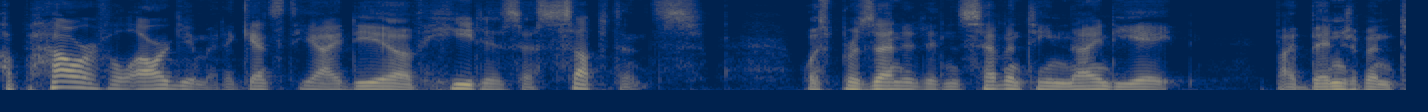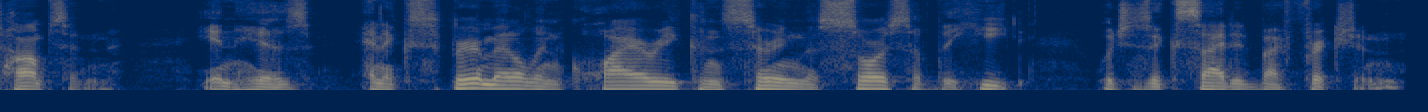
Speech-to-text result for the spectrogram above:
A powerful argument against the idea of heat as a substance was presented in 1798 by Benjamin Thompson in his An Experimental Inquiry Concerning the Source of the Heat which is excited by friction.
